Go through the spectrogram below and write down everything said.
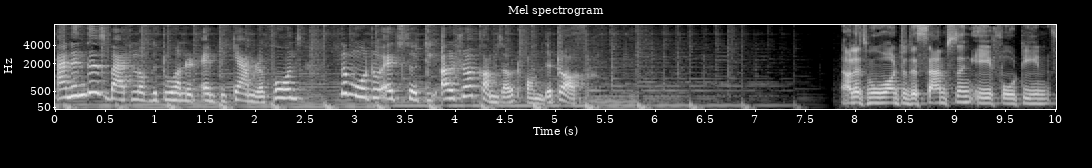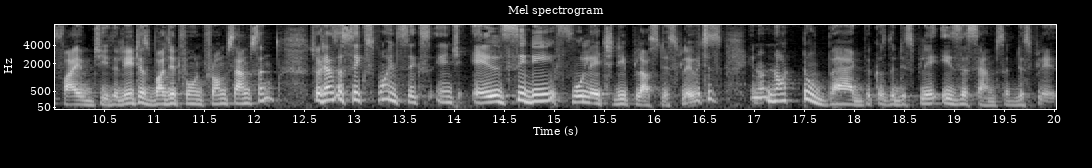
and in this battle of the 200MP camera phones, the Moto Edge 30 Ultra comes out on the top. Now let's move on to the Samsung A14 5G, the latest budget phone from Samsung. So it has a 6.6 inch LCD Full HD Plus display, which is you know not too bad because the display is a Samsung display.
